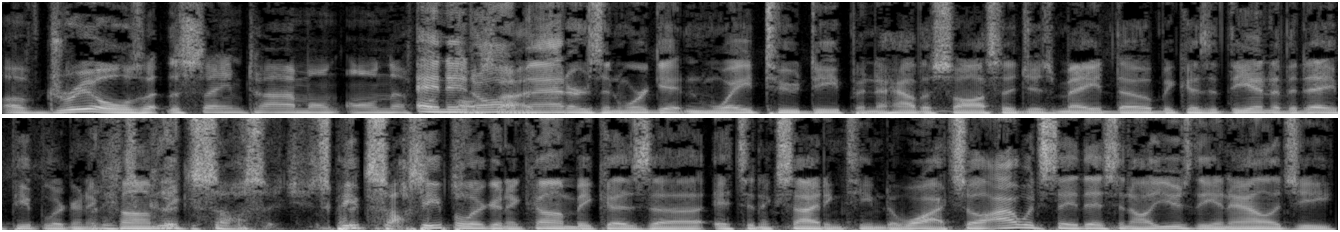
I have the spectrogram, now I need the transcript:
of drills at the same time on on the And it all side. matters, and we're getting way too deep into how the sausage is made, though, because at the end of the day, people are going to It's come. good because- sausage. It's good sausage. People are going to come because uh, it's an exciting team to watch. So I would say this, and I'll use the analogy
